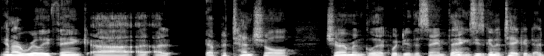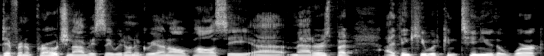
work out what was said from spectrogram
And I really think uh, a, a potential Chairman Glick would do the same things. He's going to take a, a different approach, and obviously, we don't agree on all policy uh, matters. But I think he would continue the work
